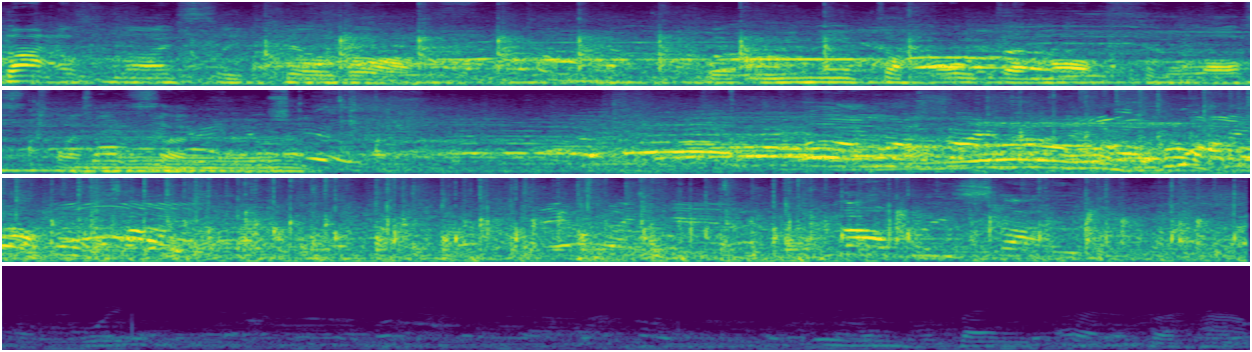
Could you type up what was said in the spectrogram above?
That was nicely killed off. But we need to hold them off for the last 20 seconds. Lovely save! Even Ben said to Ham,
